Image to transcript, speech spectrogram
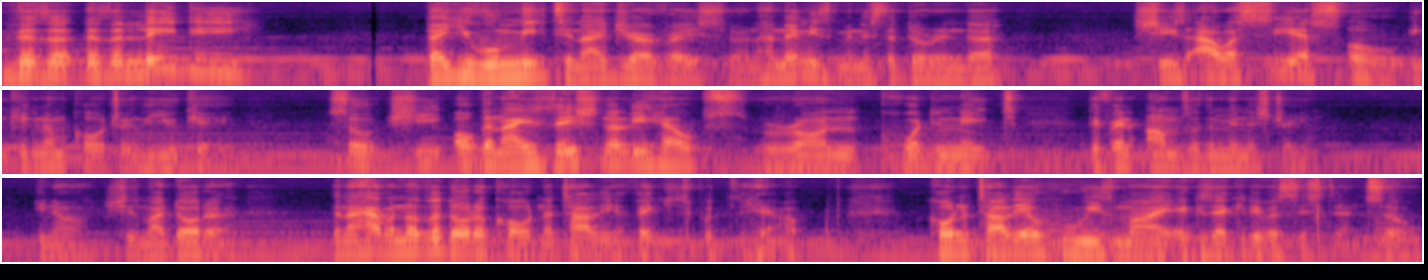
there's a there's a lady that you will meet in Nigeria very soon. Her name is Minister Dorinda. She's our CSO in Kingdom Culture in the UK. So she organizationally helps run, coordinate different arms of the ministry. You know, she's my daughter. Then I have another daughter called Natalia. Thank you. Put here. Called Natalia, who is my executive assistant. So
